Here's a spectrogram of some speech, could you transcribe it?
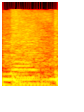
let me.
